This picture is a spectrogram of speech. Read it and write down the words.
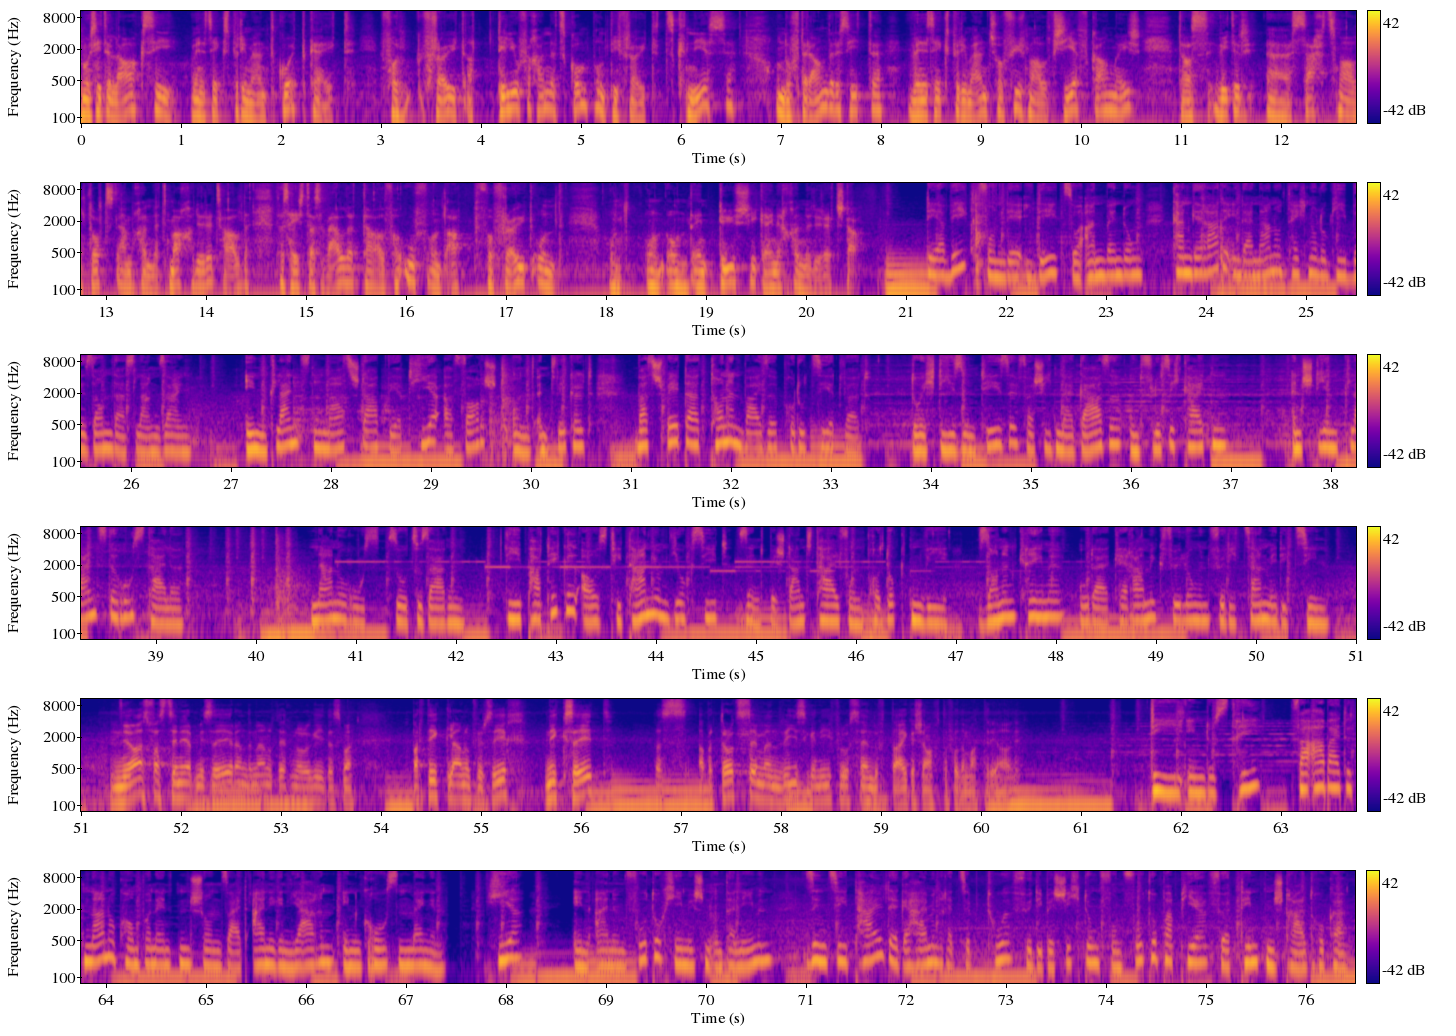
muss in der Lage sein, wenn ein Experiment gut geht, von Freude an die Tilly zu kommen und die Freude zu genießen. Und auf der anderen Seite, wenn das Experiment schon fünfmal schief gegangen ist, das wieder äh, 60 Mal trotzdem können zu machen, durchzuhalten. Das heisst, das Wellental von Auf und Ab, von Freude und, und, und, und Enttäuschung eigentlich können durchzustehen. Der Weg von der Idee zur Anwendung kann gerade in der Nanotechnologie besonders lang sein. Im kleinsten Maßstab wird hier erforscht und entwickelt, was später tonnenweise produziert wird. Durch die Synthese verschiedener Gase und Flüssigkeiten entstehen kleinste Rußteile, Nanorus sozusagen. Die Partikel aus Titaniumdioxid sind Bestandteil von Produkten wie Sonnencreme oder Keramikfüllungen für die Zahnmedizin. Ja, es fasziniert mich sehr an der Nanotechnologie, dass man Partikel an und für sich nicht sieht, dass aber trotzdem einen riesigen Einfluss haben auf die Eigenschaften der Materialien. Die Industrie verarbeitet Nanokomponenten schon seit einigen Jahren in großen Mengen. Hier, in einem photochemischen Unternehmen, sind sie Teil der geheimen Rezeptur für die Beschichtung von Fotopapier für Tintenstrahldrucker.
